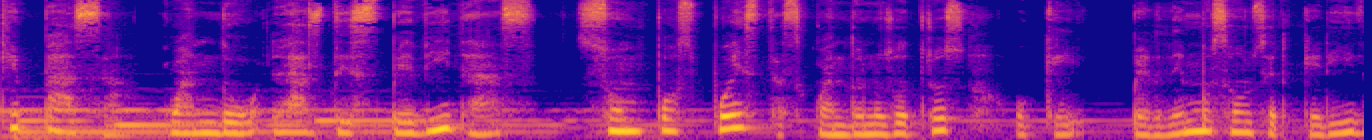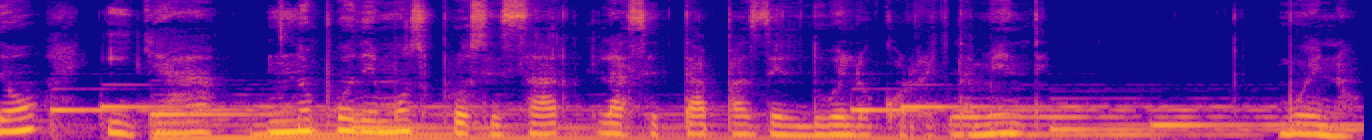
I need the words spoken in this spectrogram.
¿Qué pasa cuando las despedidas son pospuestas? Cuando nosotros, ok, perdemos a un ser querido y ya no podemos procesar las etapas del duelo correctamente. Bueno,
